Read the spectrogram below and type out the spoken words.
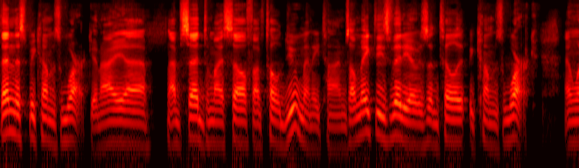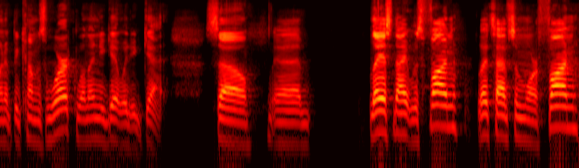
then this becomes work, and I. Uh, I've said to myself, I've told you many times, I'll make these videos until it becomes work. And when it becomes work, well, then you get what you get. So, uh, last night was fun. Let's have some more fun.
